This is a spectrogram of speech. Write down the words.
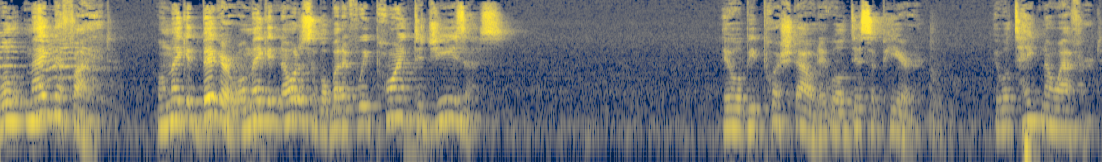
we'll magnify it. We'll make it bigger. We'll make it noticeable. But if we point to Jesus, it will be pushed out. It will disappear. It will take no effort.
